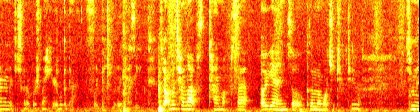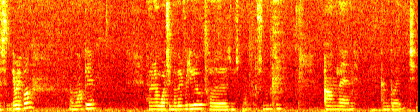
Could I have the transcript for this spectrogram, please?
I'm just gonna brush my hair. Look at that. It's like really messy. So I'm gonna time lapse time lapse that again. So because I'm gonna watch YouTube too. So I'm gonna get my phone, unlock it. I'm gonna watch another video because I'm just gonna watch another thing. Um, then I'm going to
